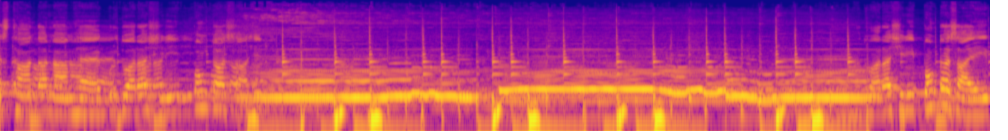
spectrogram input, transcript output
ਅਸਥਾਨ ਦਾ ਨਾਮ ਹੈ ਗੁਰਦੁਆਰਾ ਸ਼੍ਰੀ ਪੌਂਟਾ ਸਾਹਿਬ। ਗੁਰਦੁਆਰਾ ਸ਼੍ਰੀ ਪੌਂਟਾ ਸਾਹਿਬ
